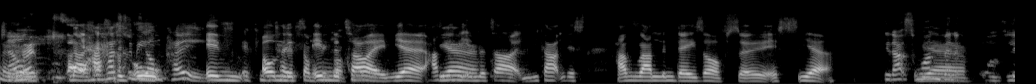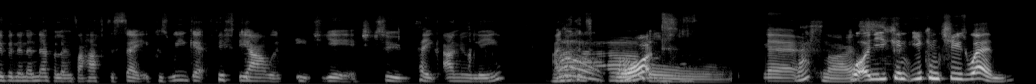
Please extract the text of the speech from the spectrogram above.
No, No. like, no, it has to be all on paid in if you on take the in the off like time. Yeah, it has to be in the time. You can't just have random days off. So it's yeah. See, that's one Yeah. benefit of living in the Netherlands, I have to say, because we get 50 hours each year to take annual leave. And you can, What? Yeah, That's nice. What and you can you can choose when.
